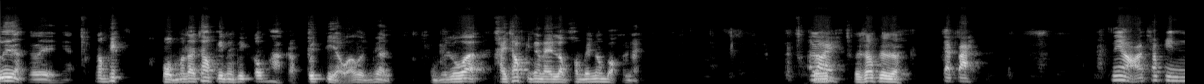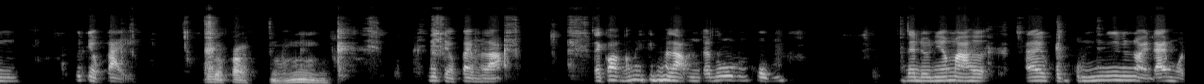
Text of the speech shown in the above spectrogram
เลือกอะไรอย่างเงี้ยน้ำพริกผมเราชอบกินน้ำพริกต้มผักกับก๋วยเตี๋ยวอะเพื่อนๆผมไม่รู้ว่าใครชอบกินอะไรลองคอมเมนต์มาบอกกันหน่อยอร่อยเออชอบกินเลยจัดไปนี่หรอชอบกินก๋วยเตี๋ยวไก่เอาแบบก่อนอืมก๋วยเตี๋ยวไก่มะระแต่ก่อนก็ไม่กินมะระเหมือนกันรูปมันขมแต่เดี๋ยวนี้มาเหอะอะไรขมๆนิดๆหน่อยๆได้หมด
